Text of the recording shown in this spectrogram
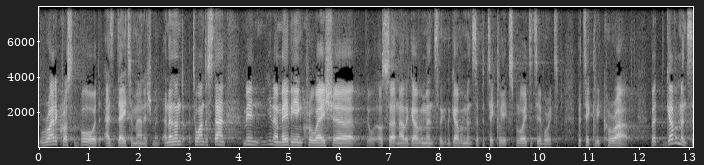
right across the board as data management. And then to understand, I mean, you know, maybe in Croatia or, or certain other governments, the, the, governments are particularly exploitative or ex particularly corrupt. But governments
